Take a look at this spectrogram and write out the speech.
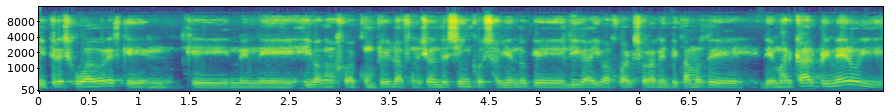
y tres jugadores que, que me, iban a cumplir la función de cinco sabiendo que Liga iba a jugar solamente vamos de, de marcar primero y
